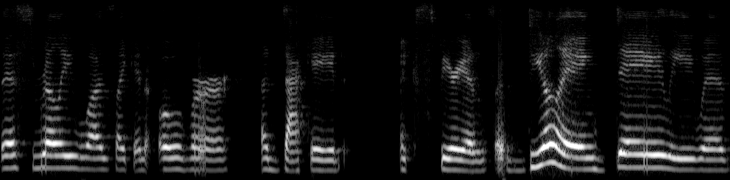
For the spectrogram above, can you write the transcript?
this really was like an over a decade experience of dealing daily with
